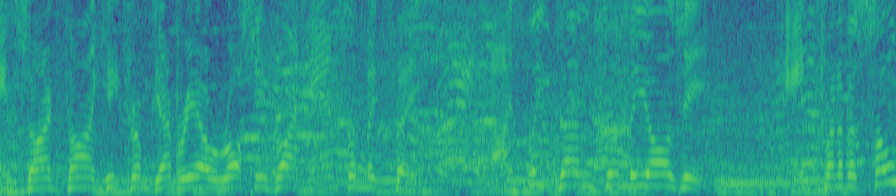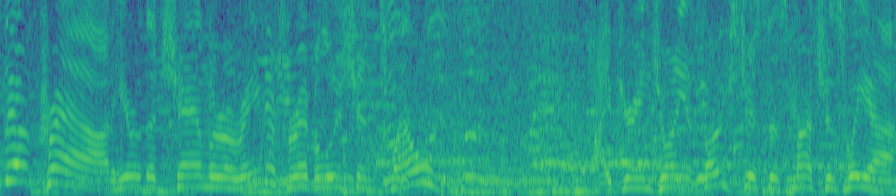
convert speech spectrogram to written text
Inside thigh kick from Gabriel Rossi, right hand from Macfie. Nicely done from the Aussie. In front of a sold-out crowd here at the Chandler Arena for Evolution 12. Hope you're enjoying it, folks, just as much as we are.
